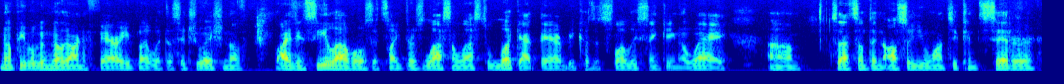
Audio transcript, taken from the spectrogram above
you know people can go there on a ferry, but with the situation of rising sea levels, it's like there's less and less to look at there because it's slowly sinking away. Um, so that's something also you want to consider.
